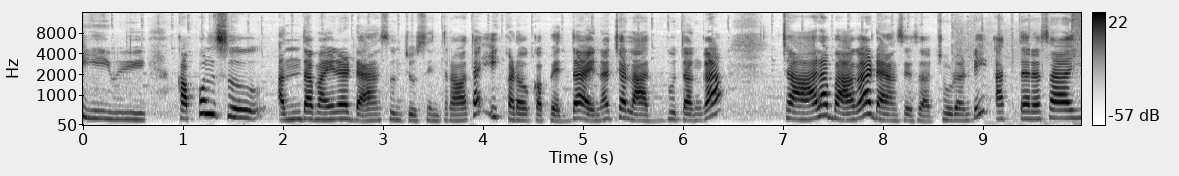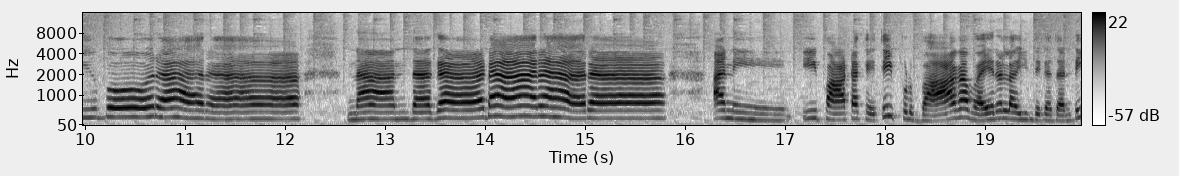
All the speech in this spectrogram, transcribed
ఈ కపుల్స్ అందమైన డ్యాన్స్ను చూసిన తర్వాత ఇక్కడ ఒక పెద్ద ఆయన చాలా అద్భుతంగా చాలా బాగా డ్యాన్స్ చేశారు. చూడండి. అత్తర సాయి బోరారా నాందగాడారా అని ఈ పాటకైతే ఇప్పుడు బాగా వైరల్ అయింది కదండి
